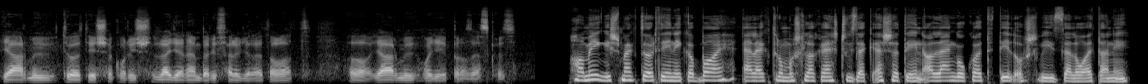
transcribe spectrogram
jármű töltésekor is legyen emberi felügyelet alatt a jármű, vagy éppen az eszköz. Ha mégis megtörténik a baj, elektromos lakástüzek esetén a lángokat tilos vízzel oltani.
